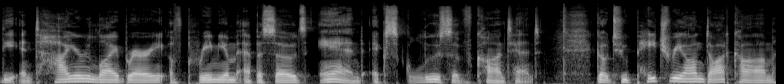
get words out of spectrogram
the entire library of premium episodes and exclusive content. Go to patreon.com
